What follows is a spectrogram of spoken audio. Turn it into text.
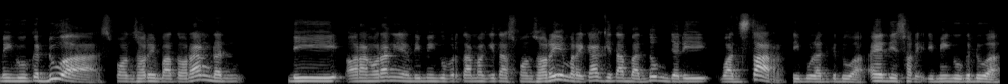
minggu kedua sponsori empat orang, dan di orang-orang yang di minggu pertama kita sponsori mereka kita bantu menjadi one star di bulan kedua eh di sorry di minggu kedua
